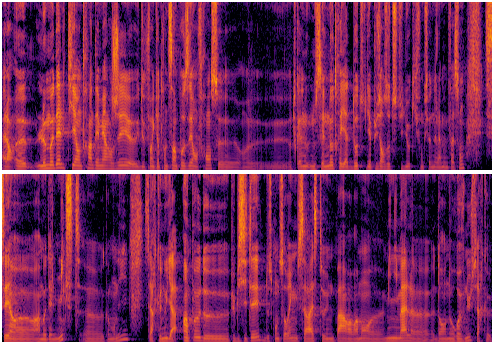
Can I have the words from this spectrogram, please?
Alors, euh, le modèle qui est en train d'émerger, euh, qui est en train de s'imposer en France, en tout cas, nous, c'est le nôtre et il y, a plusieurs autres studios qui fonctionnent de la même façon. C'est un, un, modèle mixte, comme on dit. C'est-à-dire que nous, il y a un peu de publicité, de sponsoring, mais ça reste une part vraiment minimale dans nos revenus. C'est-à-dire que euh,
